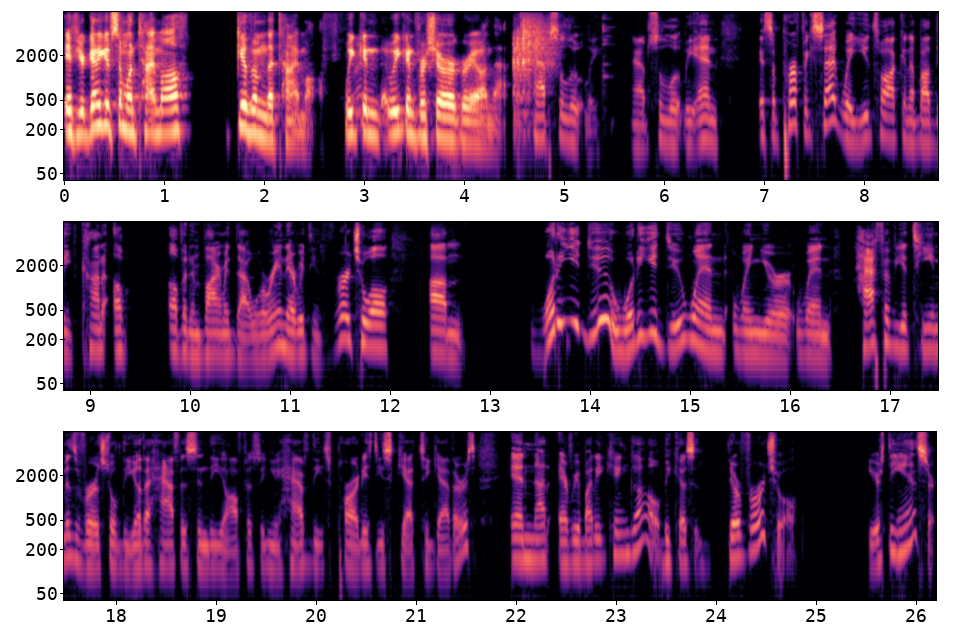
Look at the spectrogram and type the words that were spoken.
if you're going to give someone time off, give them the time off. We can we can for sure agree on that. Absolutely, absolutely, and it's a perfect segue. You talking about the kind of of an environment that we're in. Everything's virtual. Um, what do you do? What do you do when when you're when half of your team is virtual, the other half is in the office, and you have these parties, these get-togethers, and not everybody can go because they're virtual? Here's the answer.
